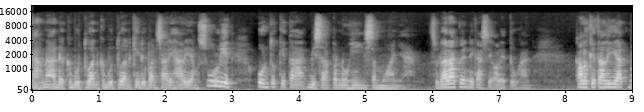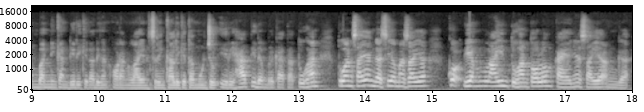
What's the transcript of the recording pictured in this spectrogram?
Karena ada kebutuhan-kebutuhan kehidupan sehari-hari yang sulit untuk kita bisa penuhi semuanya. Saudaraku yang dikasih oleh Tuhan kalau kita lihat membandingkan diri kita dengan orang lain, sering kali kita muncul iri hati dan berkata, Tuhan, Tuhan saya enggak sih sama saya? Kok yang lain Tuhan tolong? Kayaknya saya enggak.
